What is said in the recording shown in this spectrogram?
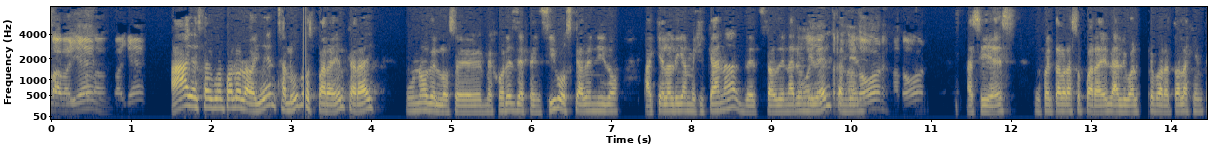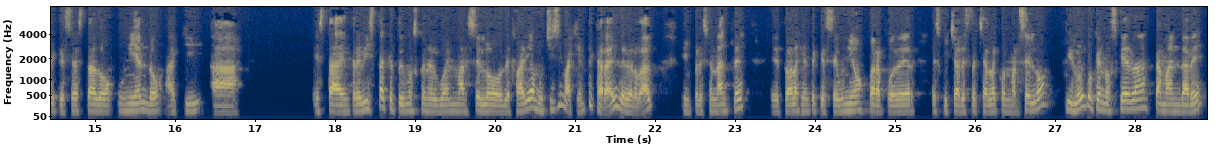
Lavallén. Ah, ya está el buen Pablo Lavallén. Saludos para él, caray. Uno de los eh, mejores defensivos que ha venido aquí a la Liga Mexicana de extraordinario nivel. También. Así es. Un fuerte abrazo para él, al igual que para toda la gente que se ha estado uniendo aquí a esta entrevista que tuvimos con el buen Marcelo de Faria. Muchísima gente, caray, de verdad impresionante. Eh, toda la gente que se unió para poder escuchar esta charla con Marcelo. Y lo único que nos queda, Tamandaré,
